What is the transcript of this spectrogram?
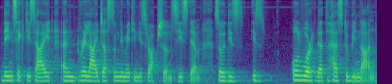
the insecticide and rely just on the mating disruption system. So this is all work that has to be done.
